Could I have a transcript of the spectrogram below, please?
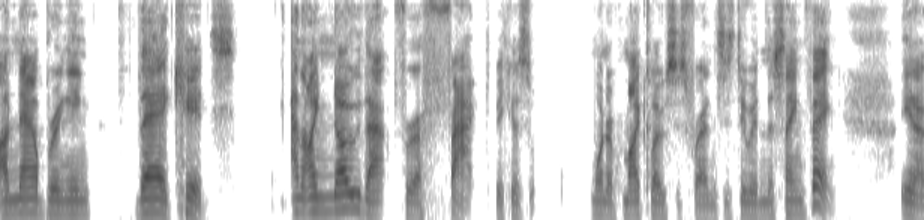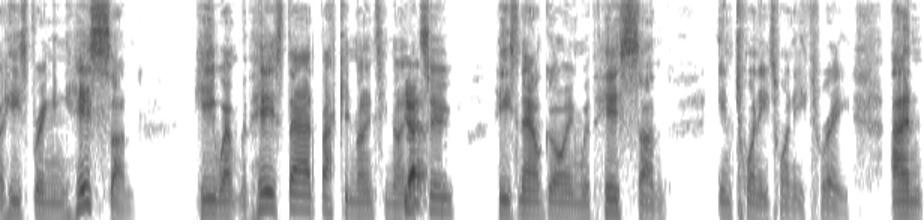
are now bringing their kids, and I know that for a fact because one of my closest friends is doing the same thing. You know, he's bringing his son. He went with his dad back in 1992. Yeah. He's now going with his son in 2023. And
